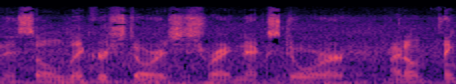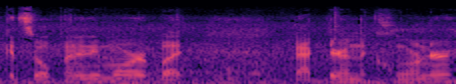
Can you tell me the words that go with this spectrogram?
This old liquor store is just right next door. I don't think it's open anymore, but back there in the corner,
